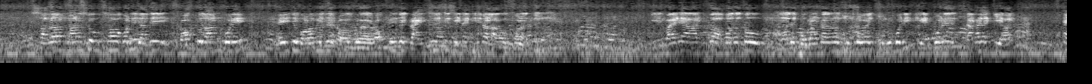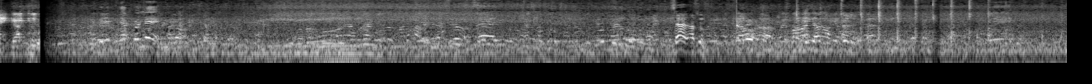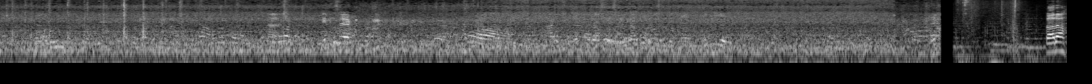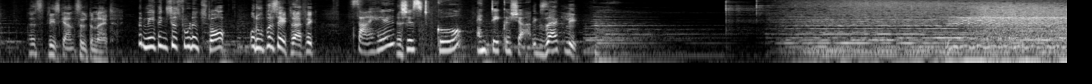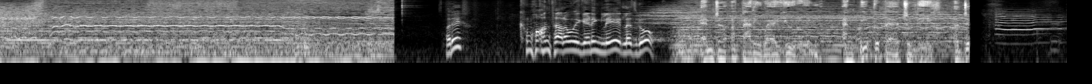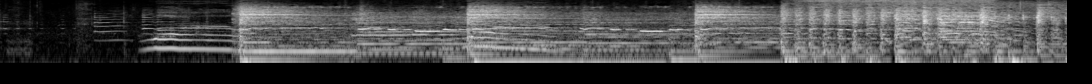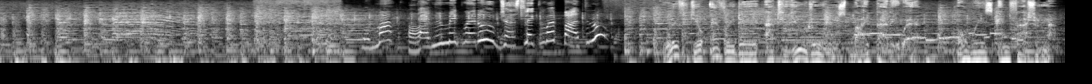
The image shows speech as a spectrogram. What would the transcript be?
সাধারণ মানুষকে উৎসাহ করি যাতে রক্তদান করে এই যে গরমে যে রক্তের যে ক্রাইসিস হচ্ছে, সেটা কিছুটা লাঘব করার জন্য। এর বাইরে আর তো আপাতত আমাদের প্রোগ্রামটা সুস্থভাবে শুরু করি এরপরে দেখা যাক কি হয়। কিছু স্যার আসুন। Tara, let's please cancel tonight. The meetings just wouldn't stop. और ऊपर से traffic. Sahil, just go and take a shower. Exactly. अरे come on Tara we're getting late let's go Enter a Pariware U room and be prepared to leave a di- Mama, can you make my room just like my bathroom? Lift your everyday at U Rooms by Paddyware. Always in fashion.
